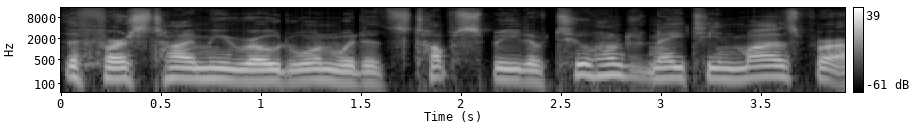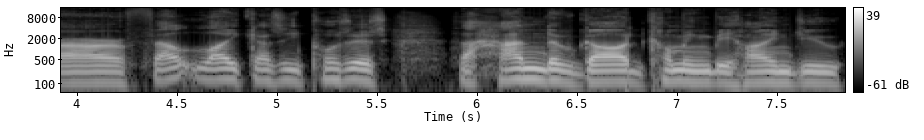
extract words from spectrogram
The first time he rode one with its top speed of 218 miles per hour felt like, as he put it, the hand of God coming behind you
